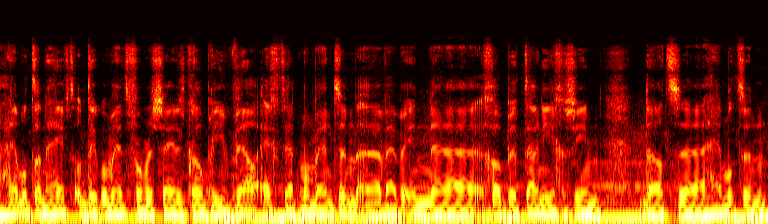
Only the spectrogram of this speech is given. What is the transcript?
Hamilton heeft op dit moment voor Mercedes Grand Prix wel echt het momentum. we hebben in Groot-Brittannië gezien dat Hamilton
